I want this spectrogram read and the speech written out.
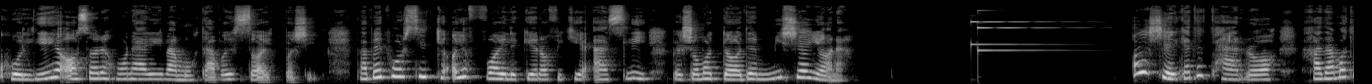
کلیه آثار هنری و محتوای سایت باشید و بپرسید که آیا فایل گرافیکی اصلی به شما داده میشه یا نه. آیا شرکت طراح خدمات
